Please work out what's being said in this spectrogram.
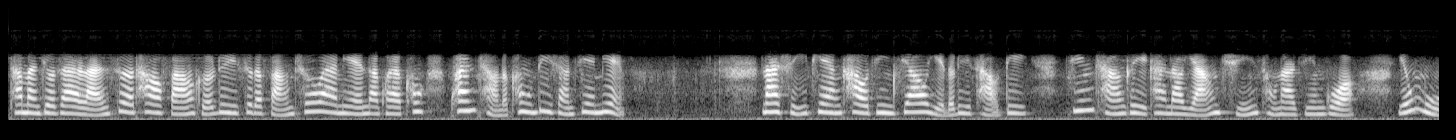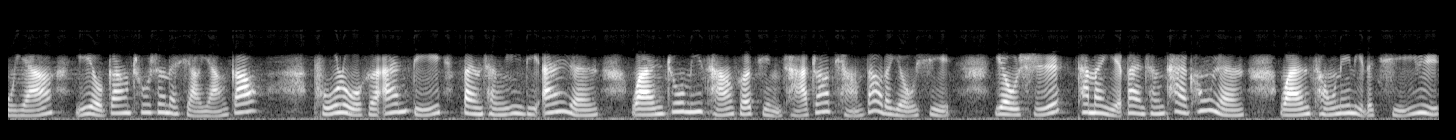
他们就在蓝色套房和绿色的房车外面那块空宽敞的空地上见面。那是一片靠近郊野的绿草地，经常可以看到羊群从那儿经过，有母羊，也有刚出生的小羊羔。普鲁和安迪扮成印第安人，玩捉迷藏和警察抓强盗的游戏；有时他们也扮成太空人，玩丛林里的奇遇，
